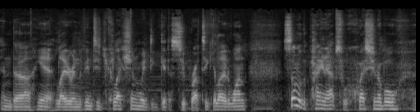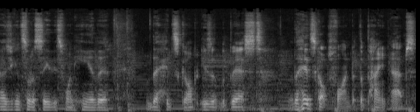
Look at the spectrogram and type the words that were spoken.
And uh, yeah, later in the vintage collection, we did get a super articulated one. Some of the paint apps were questionable, as you can sort of see this one here. The the head sculpt isn't the best. The head sculpt's fine, but the paint apps,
